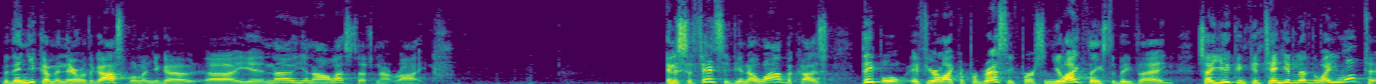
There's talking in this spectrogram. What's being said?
But then you come in there with the gospel and you go, uh, you know, you know, all that stuff's not right. And it's offensive. You know why? Because people, if you're like a progressive person, you like things to be vague so you can continue to live the way you want to.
